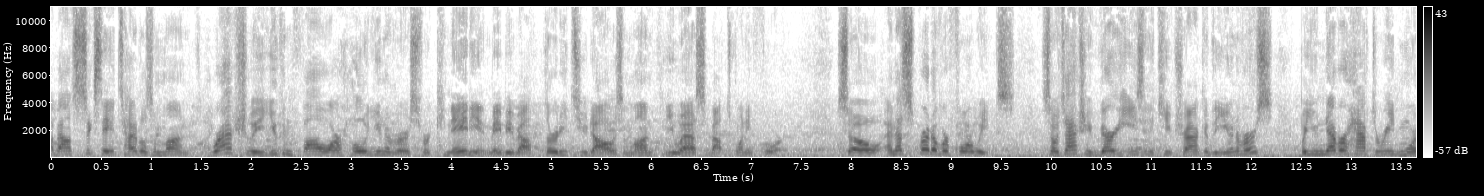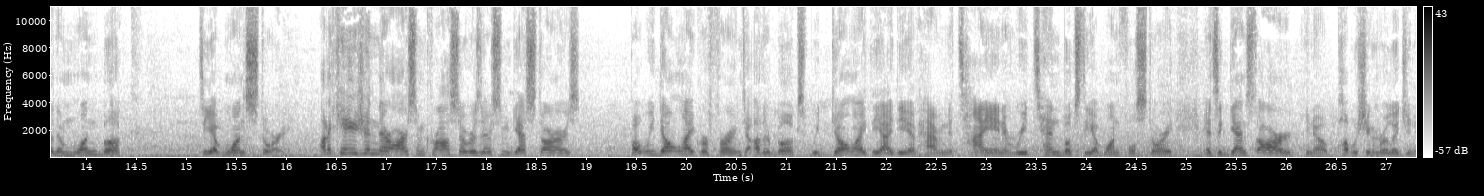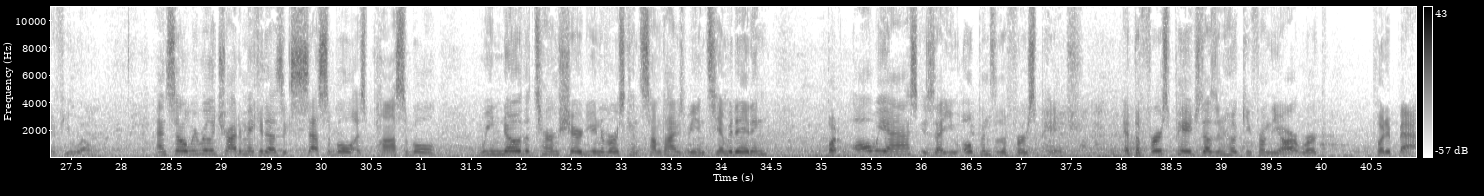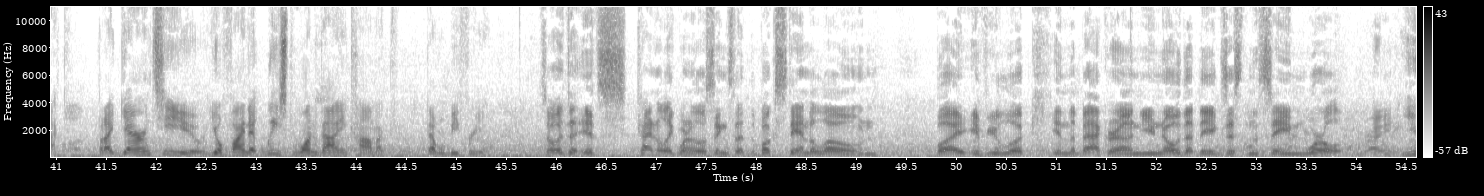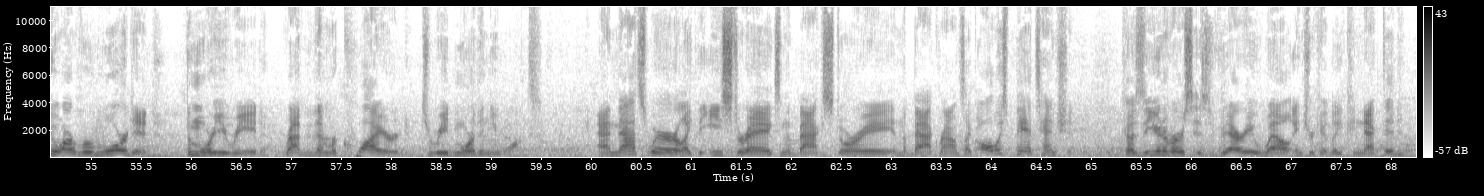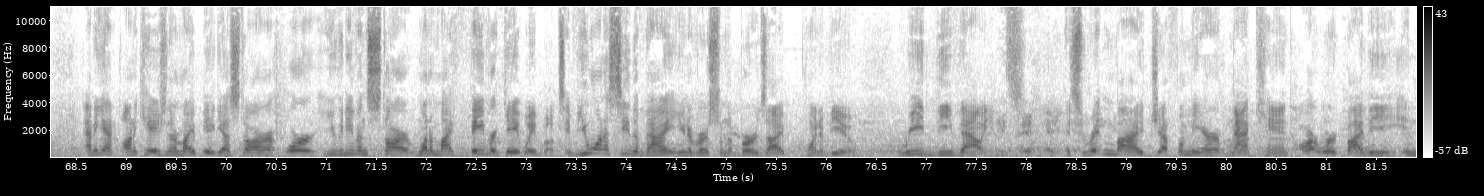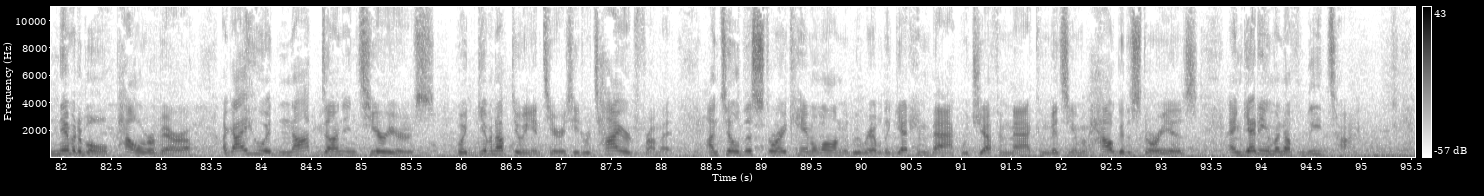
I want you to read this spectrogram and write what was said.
about six to eight titles a month. We're actually, you can follow our whole universe for Canadian, maybe about $32 a month, US about 24. So, and that's spread over four weeks. So it's actually very easy to keep track of the universe, but you never have to read more than one book to get one story. On occasion, there are some crossovers, there's some guest stars, but we don't like referring to other books. We don't like the idea of having to tie in and read 10 books to get one full story. It's against our, you know, publishing religion, if you will. And so we really try to make it as accessible as possible. We know the term shared universe can sometimes be intimidating, but all we ask is that you open to the first page. If the first page doesn't hook you from the artwork, put it back. But I guarantee you, you'll find at least one Valiant comic that will be for you. So it's, it's kind of like one of those things that the books stand alone, but if you look in the background, you know that they exist in the same world, right? You are rewarded the more you read rather than required to read more than you want. And that's where like the Easter eggs and the backstory and the backgrounds like always pay attention because the universe is very well intricately connected. And again, on occasion there might be a guest star, or you could even start one of my favorite gateway books. If you want to see the Valiant universe from the bird's eye point of view, read The Valiants. It's written by Jeff Lemire, Matt Kindt, artwork by the inimitable Paolo Rivera, a guy who had not done interiors who had given up doing interiors. He'd retired from it until this story came along and we were able to get him back with Jeff and Matt, convincing him of how good the story is and getting him enough lead time.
